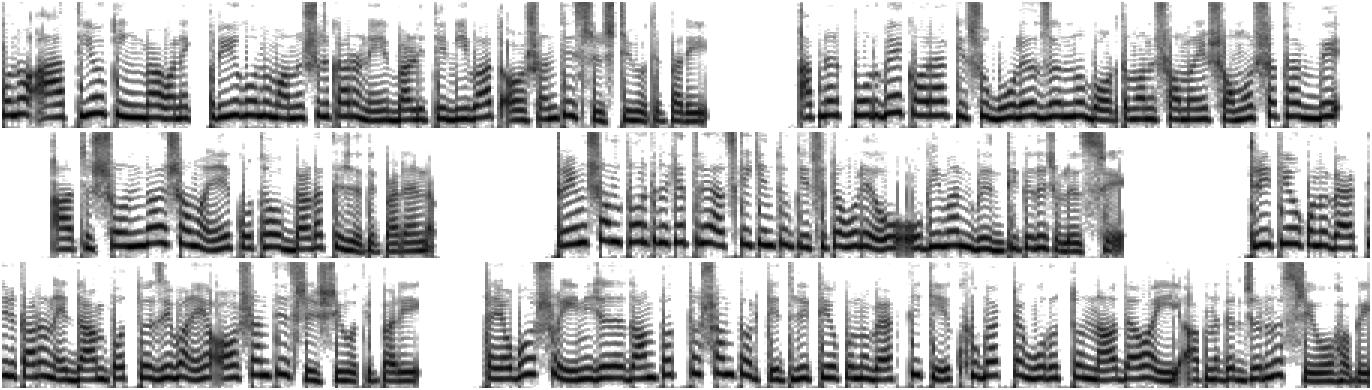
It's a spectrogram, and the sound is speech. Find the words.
কোনো আত্মীয় কিংবা অনেক প্রিয় কোনো মানুষের কারণে বাড়িতে বিবাদ, অশান্তি সৃষ্টি হতে পারে। আপনার পূর্বে করা কিছু ভুলের জন্য বর্তমান সময়ে সমস্যা থাকবে। আজ সন্ধ্যার সময়ে কোথাও বেড়াতে যেতে পারেন। প্রেম সম্পর্কের ক্ষেত্রে আজকে কিন্তু কিছুটা হলেও অভিমান বৃদ্ধি পেতে চলেছে। তৃতীয় কোনো ব্যক্তির কারণে দাম্পত্য জীবনে অশান্তি সৃষ্টি হতে পারে। তাই অবশ্যই নিজেদের দাম্পত্য সম্পর্কে তৃতীয় কোনো ব্যক্তিকে খুব একটা গুরুত্ব না দেওয়াই আপনাদের জন্য শ্রেয় হবে।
